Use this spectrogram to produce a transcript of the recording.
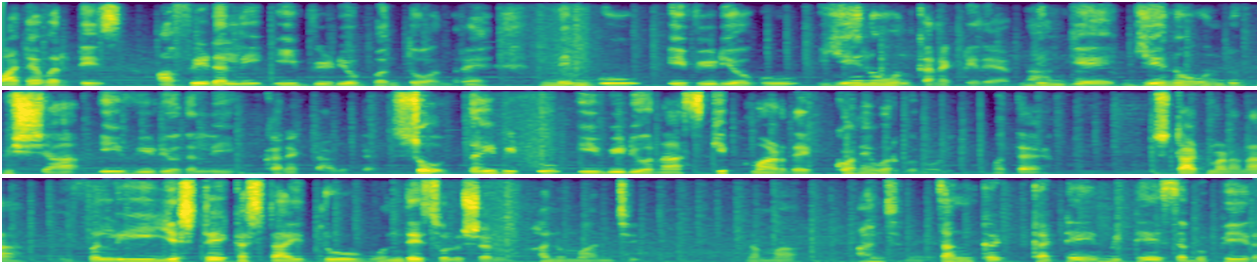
ವಾಟ್ ಎವರ್ ಇಟ್ ಈಸ್ ಆ ಫೀಡಲ್ಲಿ ಈ ವಿಡಿಯೋ ಬಂತು ಅಂದರೆ, ನಿಮಗೂ ಈ ವಿಡಿಯೋಗೂ ಏನೋ ಒಂದು ಕನೆಕ್ಟ್ ಇದೆ ಅಂತ ನಿಮಗೆ ಏನೋ ಒಂದು ವಿಷಯ ಈ ವಿಡಿಯೋದಲ್ಲಿ ಕನೆಕ್ಟ್ ಆಗುತ್ತೆ. ಸೊ ದಯವಿಟ್ಟು ಈ ವಿಡಿಯೋನ ಸ್ಕಿಪ್ ಮಾಡದೆ ಕೊನೆವರೆಗೂ ನೋಡಿ. ಮತ್ತೆ ಸ್ಟಾರ್ಟ್ ಮಾಡೋಣ. ಲೈಫಲ್ಲಿ ಎಷ್ಟೇ ಕಷ್ಟ ಇದ್ದರೂ ಒಂದೇ ಸೊಲ್ಯೂಷನ್ ಹನುಮಾನ್ಜಿ. ನಮ್ಮ ಆಂಜನೇಯ. ಸಂಕಟ್, ಕಟೆ ಮಿಠೆ ಸಬ್ ಭೀರ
